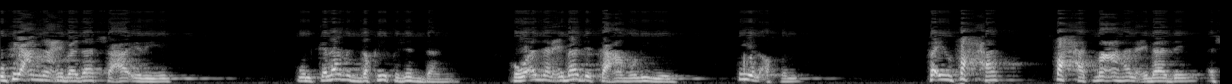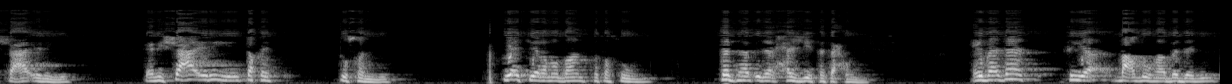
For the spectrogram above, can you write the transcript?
وفي عنا عبادات شعائرية. والكلام الدقيق جدا هو أن العبادة التعاملية هي الأصل. فإن صحت صحت معها العبادة الشعائرية. يعني الشعائرية تقف تصلي. يأتي رمضان فتصوم تذهب إلى الحج فتحج عبادات فيها بعضها بدني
